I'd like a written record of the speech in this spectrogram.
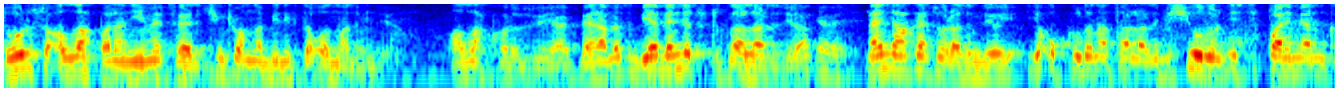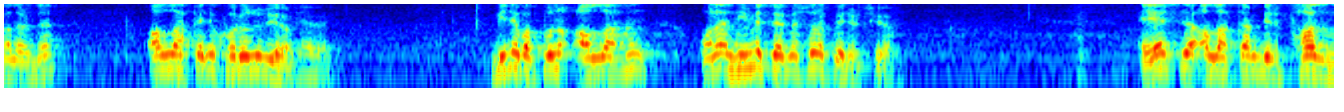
Doğrusu Allah bana nimet verdi çünkü onunla birlikte olmadım diyor. Allah korudu diyor ya. Beraber ya beni de tutuklarlardı diyor. Evet. Ben de hakarete uğradım diyor. Ya okuldan atarlardı, bir şey olurdu, istikbalim yarım kalırdı. Allah beni korudu diyor. Evet. Bir de bak bunu Allah'ın ona nimet vermesi olarak belirtiyor. Eğer size Allah'tan bir fazl,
